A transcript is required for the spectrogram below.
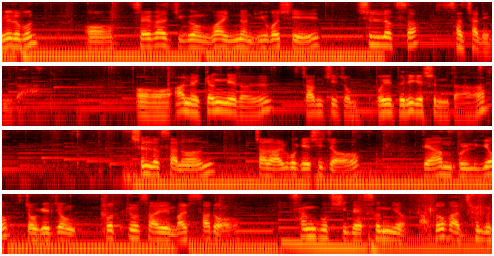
여러분, 어, 제가 지금 와 있는 이곳이 실력사 사찰입니다. 어, 안에 경례를 잠시 좀 보여드리겠습니다. 실력사는 잘 알고 계시죠? 대한불교 조계종 법주사의 말사로 삼국시대 성녀 나도가 청을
